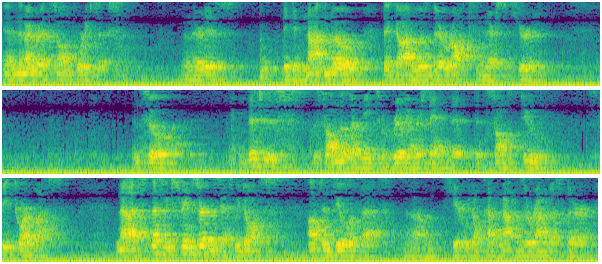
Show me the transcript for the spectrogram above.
And then I read Psalm 46, and there it is. They did not know that God was their rock and their security. And so this is the psalm that led me to really understand that, that the Psalms do speak to our lives. Now, that's, that's an extreme circumstance. We don't often deal with that um, here. We don't have mountains around us that are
